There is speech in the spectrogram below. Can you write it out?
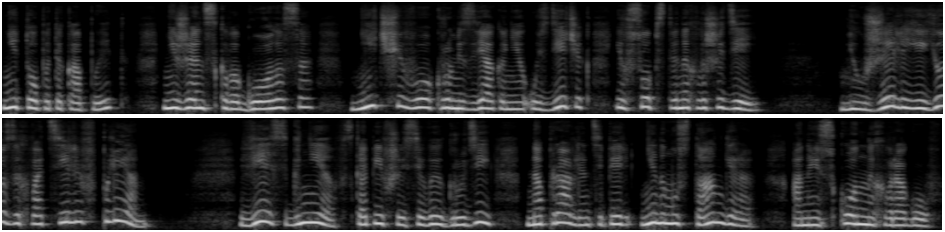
ни топота копыт, ни женского голоса, ничего, кроме звякания уздечек их собственных лошадей. Неужели ее захватили в плен? Весь гнев, скопившийся в их груди, направлен теперь не на мустангера, а на исконных врагов.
